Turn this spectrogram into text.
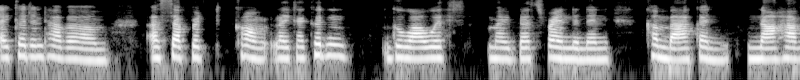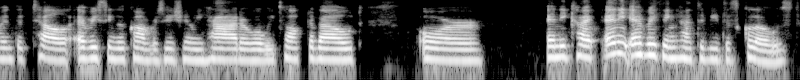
I couldn't have um, a separate com like i couldn't go out with my best friend and then come back and not having to tell every single conversation we had or what we talked about or any kind any everything had to be disclosed.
